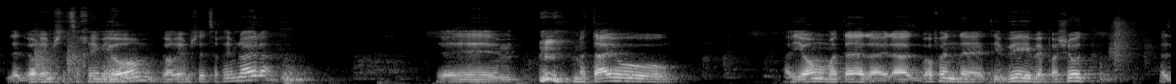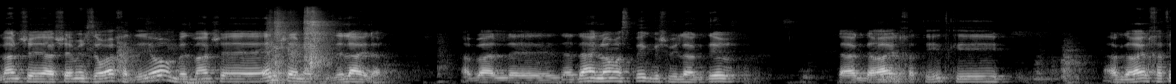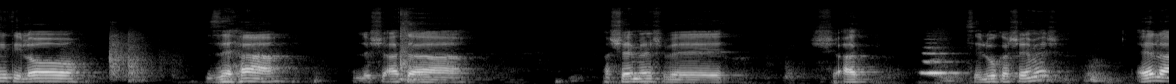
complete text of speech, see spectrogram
לדברים שצריכים יום, דברים שצריכים לילה. אה, מתי הוא היום ומתי הלילה? אז באופן אה, טבעי ופשוט, בזמן שהשמש זורחת זה יום, בזמן שאין שמש זה לילה. אבל אה, זה עדיין לא מספיק בשביל להגדיר את ההגדרה ההלכתית, כי ההגדרה ההלכתית היא לא זהה לשעת השמש ושעת סילוק השמש, אלא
